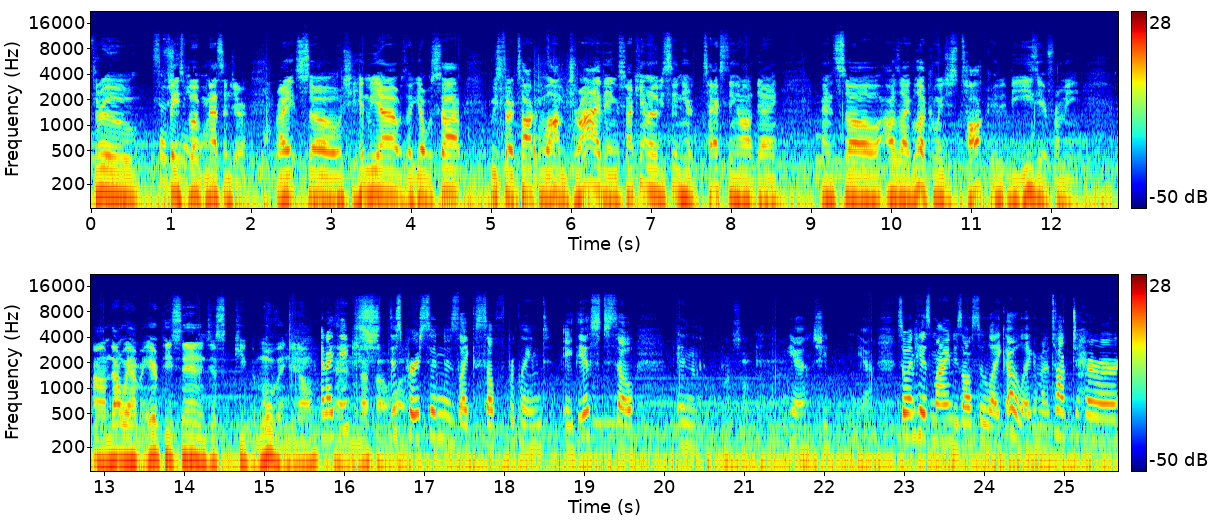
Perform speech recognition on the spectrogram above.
Through Social Facebook media. Messenger, yeah. right? So she hit me up. Was like, "Yo, what's up?" We started talking. Well, I'm driving, so I can't really be sitting here texting all day. And so I was like, "Look, can we just talk? It'd be easier for me." Um, that way I have my earpiece in and just keep it moving, you know. And I think and sh- this person is like self-proclaimed atheist, so in yeah, she yeah. So in his mind, he's also like, oh, like I'm gonna talk to her,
